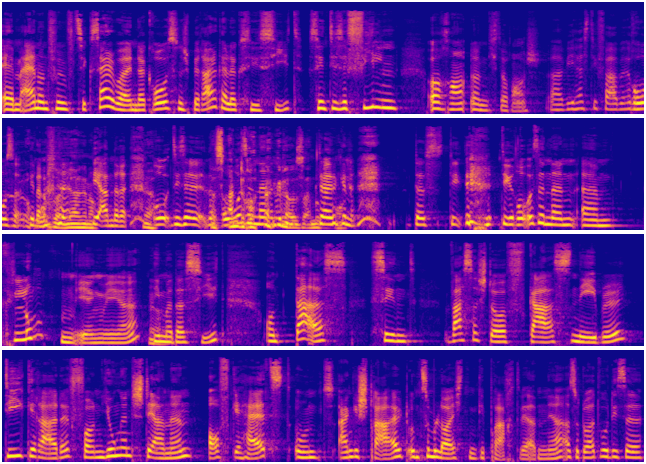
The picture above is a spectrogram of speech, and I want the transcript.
M51 selber in der großen Spiralgalaxie sieht, sind diese vielen Orange, äh, nicht Orange, äh, wie heißt die Farbe? Rosa, genau. Rosa, ja, genau. Die andere. Ja. Ro diese Das andere, rosenen, genau, das andere genau. Das, die, die rosenen ähm, Klumpen irgendwie, ja, die Ja. man da sieht. Und das sind Wasserstoffgasnebel, die gerade von jungen Sternen aufgeheizt und angestrahlt und zum Leuchten gebracht werden. Ja? Also dort, wo diese,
